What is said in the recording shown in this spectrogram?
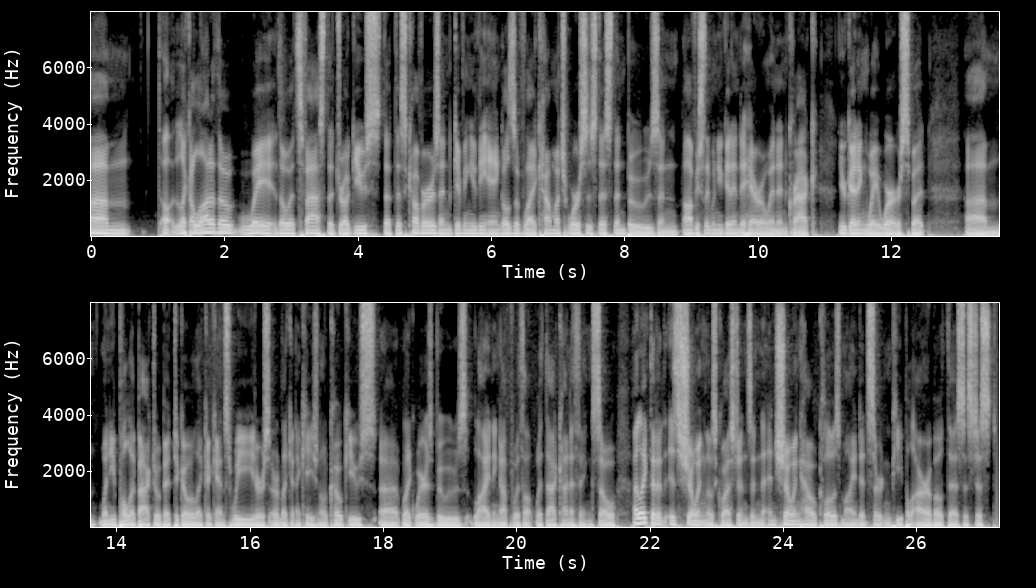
Um like a lot of the way though it's fast the drug use that this covers and giving you the angles of like how much worse is this than booze and obviously when you get into heroin and crack you're getting way worse but um, when you pull it back to a bit to go like against weed or, or like an occasional coke use, uh, like where's booze lining up with with that kind of thing. So I like that it is showing those questions and and showing how close minded certain people are about this. It's just.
